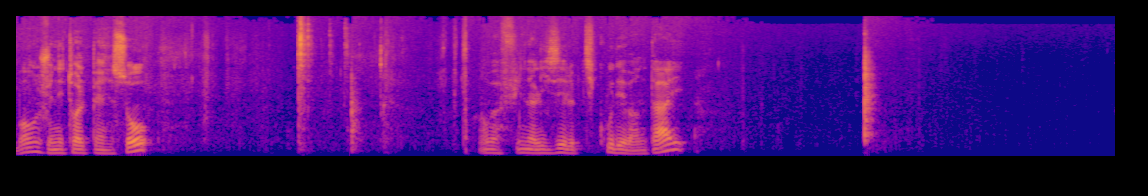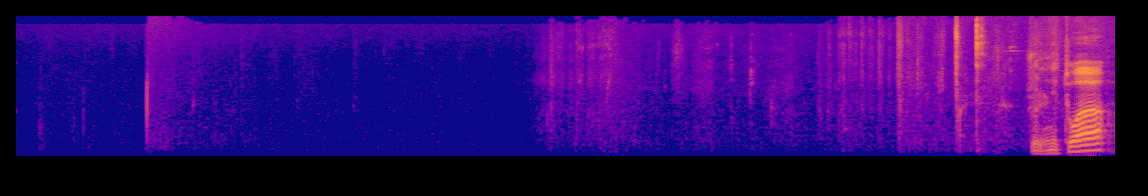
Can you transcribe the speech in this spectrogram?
Bon, je nettoie le pinceau. On va finaliser le petit coup d'éventail. Je le nettoie.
